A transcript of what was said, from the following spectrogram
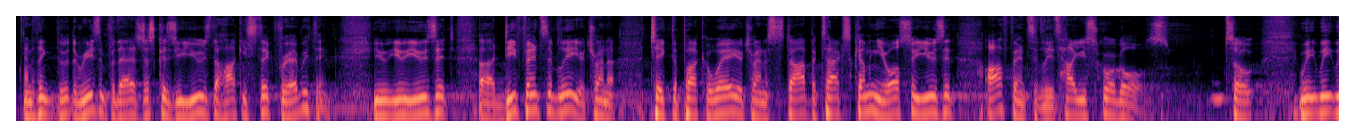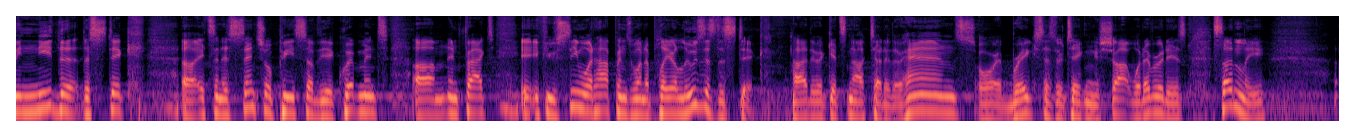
And I think the, reason for that is just because you use the hockey stick for everything. You, you use it uh, defensively, you're trying to take the puck away, you're trying to stop attacks coming. You also use it offensively, it's how you score goals. So we, we, we need the, the stick. Uh, it's an essential piece of the equipment. Um, in fact, if you've seen what happens when a player loses the stick, either it gets knocked out of their hands or it breaks as they're taking a shot, whatever it is, suddenly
